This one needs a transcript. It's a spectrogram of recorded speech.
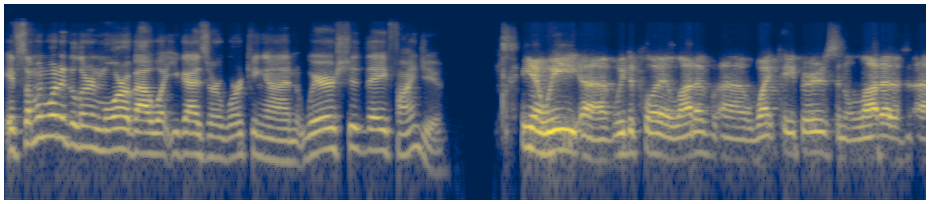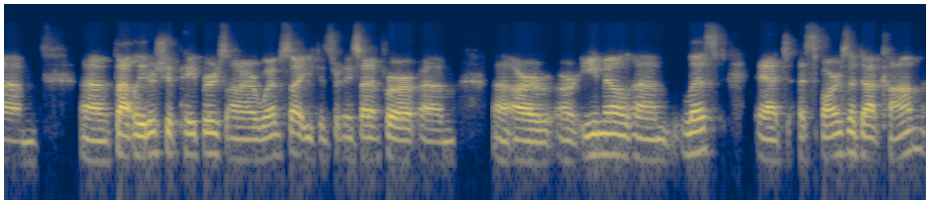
If someone wanted to learn more about what you guys are working on, where should they find you? know we uh, we deploy a lot of uh, white papers and a lot of um, uh, thought leadership papers on our website you can certainly sign up for our um, uh, our, our email um, list at esparza.com,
